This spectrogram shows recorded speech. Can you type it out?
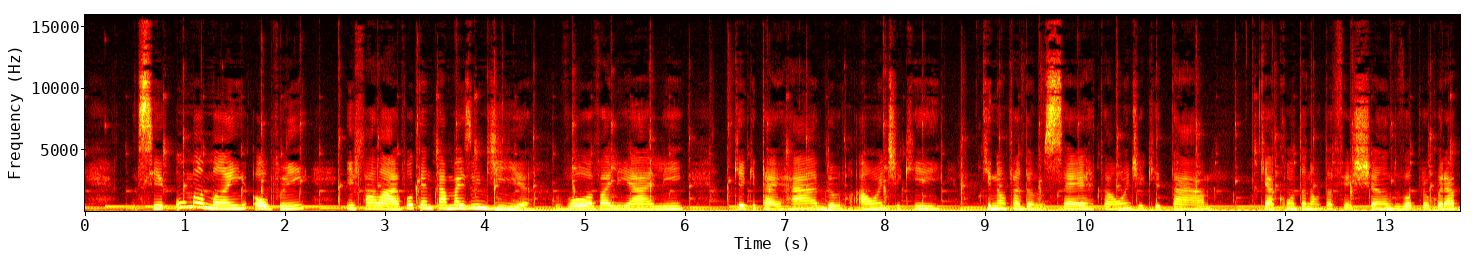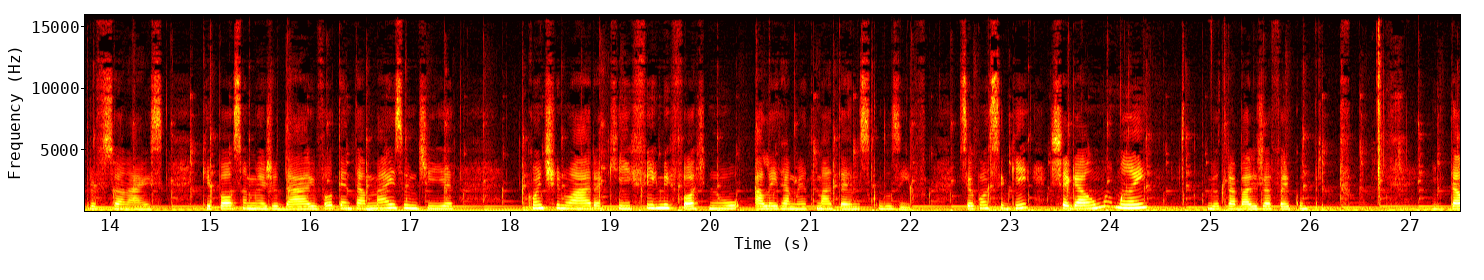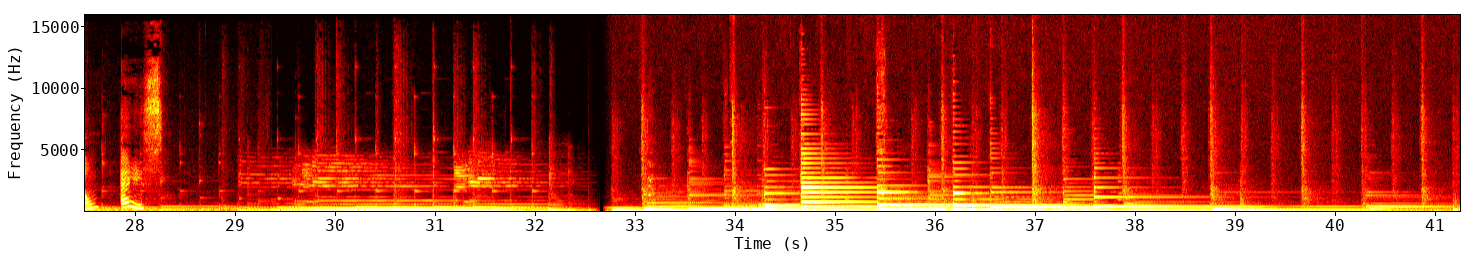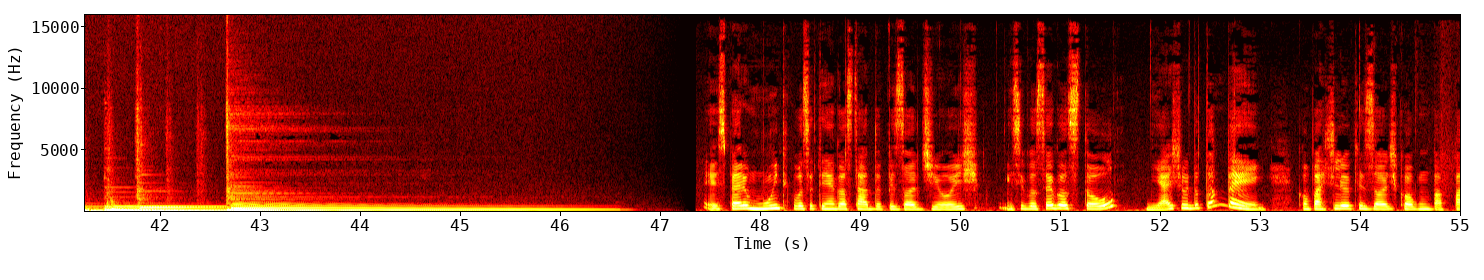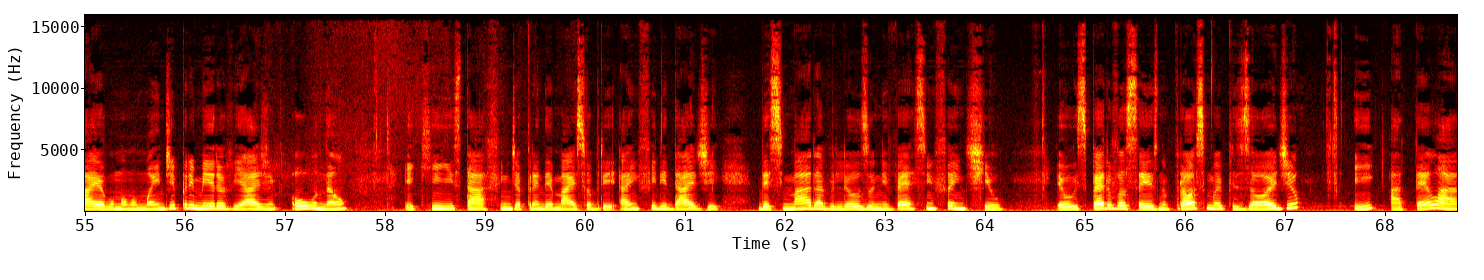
se uma mãe ouvir e falar, ah, vou tentar mais um dia, vou avaliar ali o que está errado, aonde que, que não está dando certo, aonde que tá que a conta não está fechando, vou procurar profissionais que possam me ajudar e vou tentar mais um dia continuar aqui firme e forte no aleitamento materno exclusivo. Se eu conseguir chegar a uma mãe, meu trabalho já foi cumprido. Então, é isso. Espero muito que você tenha gostado do episódio de hoje. E se você gostou, me ajuda também. Compartilhe o episódio com algum papai, alguma mamãe de primeira viagem ou não e que está a fim de aprender mais sobre a infinidade desse maravilhoso universo infantil. Eu espero vocês no próximo episódio e até lá!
